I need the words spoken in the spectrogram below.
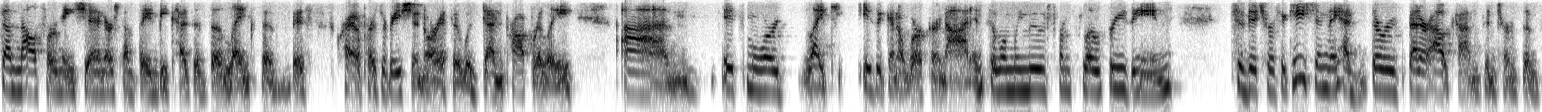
some malformation or something because of the length of this cryopreservation or if it was done properly. Um, it's more like, is it going to work or not? And so when we moved from slow freezing to vitrification, they had there was better outcomes in terms of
